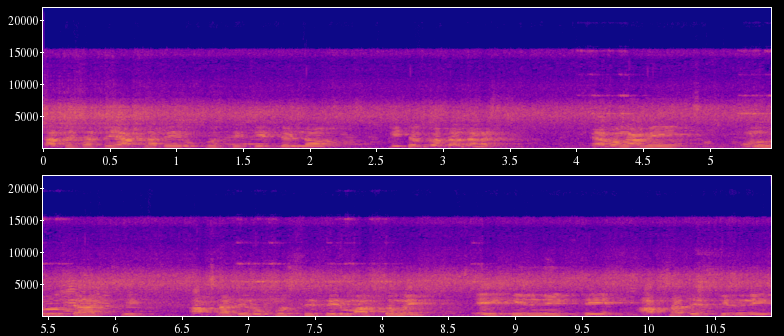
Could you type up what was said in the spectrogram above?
সাথে সাথে আপনাদের উপস্থিতির জন্য কৃতজ্ঞতা জানাচ্ছি এবং আমি অনুরোধ জানাচ্ছি আপনাদের উপস্থিতির মাধ্যমে এই ক্লিনিকটি, আপনাদের ক্লিনিক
